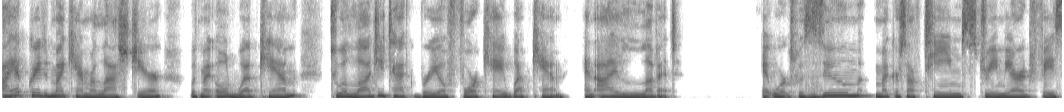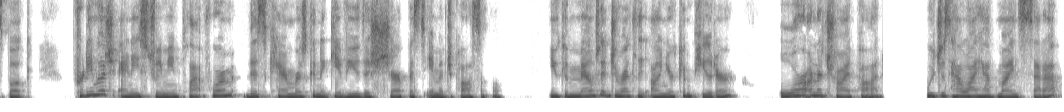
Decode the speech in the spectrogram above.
I upgraded my camera last year with my old webcam to a Logitech Brio 4K webcam, and I love it. It works with Zoom, Microsoft Teams, StreamYard, Facebook, pretty much any streaming platform. This camera is going to give you the sharpest image possible. You can mount it directly on your computer or on a tripod, which is how I have mine set up.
